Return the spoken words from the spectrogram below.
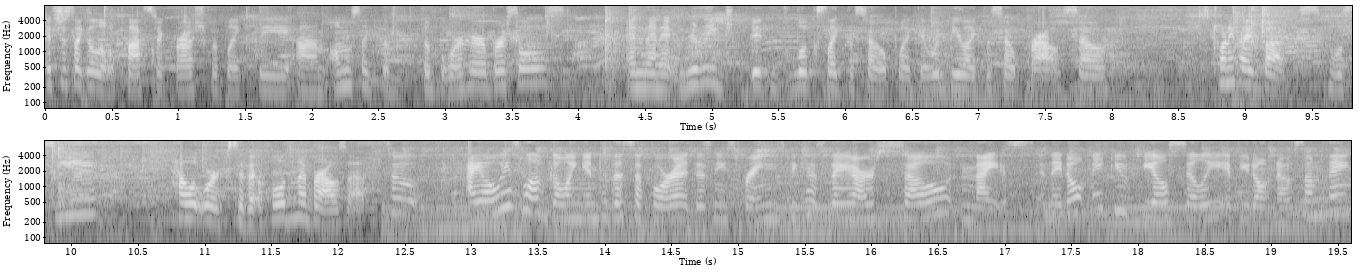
It's just like a little plastic brush with like the, um, almost like the, the boar hair bristles. And then it really, it looks like the soap, like it would be like the soap brow. So it's 25 bucks. We'll see how it works if it holds my brows up. So I always love going into the Sephora at Disney Springs because they are so nice and they don't make you feel silly if you don't know something.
